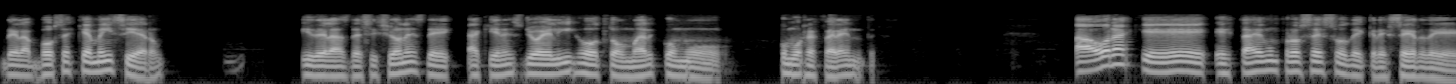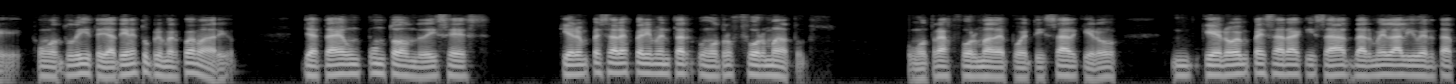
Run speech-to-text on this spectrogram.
de las voces que me hicieron y de las decisiones de a quienes yo elijo tomar como, como referente. Ahora que estás en un proceso de crecer, de, como tú dijiste, ya tienes tu primer poemario, ya estás en un punto donde dices, quiero empezar a experimentar con otros formatos, con otra forma de poetizar, quiero, quiero empezar a quizás darme la libertad.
